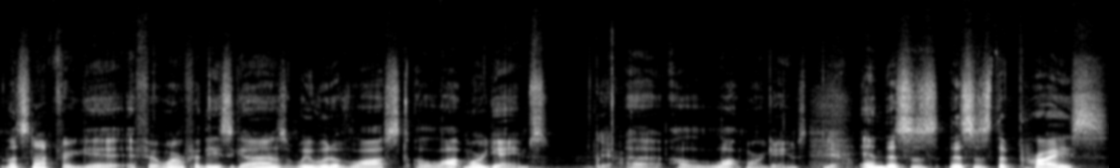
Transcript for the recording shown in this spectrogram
Let's not forget, if it weren't for these guys, we would have lost a lot more games. Yeah. Uh, a lot more games. Yeah. And this is this is the price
